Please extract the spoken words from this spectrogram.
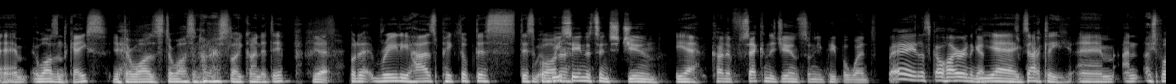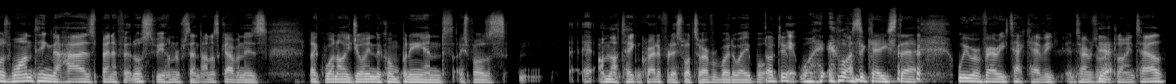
Um, it wasn't the case. Yeah. There was there was another slight kind of dip, Yeah. but it really has picked up this this quarter. We've seen it since June. yeah, Kind of second of June, suddenly people went, "Hey, let's go hiring again." Yeah, exactly. Um, and I suppose one thing that has benefited us, to be 100% honest, Gavin, is like when I joined the company, and I suppose eh, I'm not taking credit for this whatsoever, by the way, but Oh, it, it was a case that we were very tech heavy in terms of Yeah. our clientele.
